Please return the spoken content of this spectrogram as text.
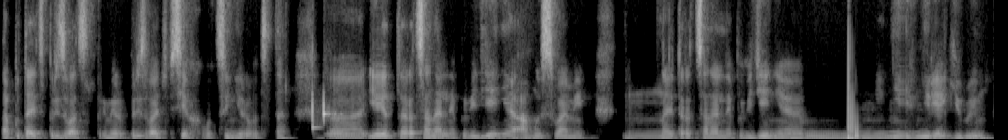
она пытается призваться, например, призвать всех вакцинироваться, э, и это рациональное поведение, а мы с вами на это рациональное поведение не, не, не реагируем.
